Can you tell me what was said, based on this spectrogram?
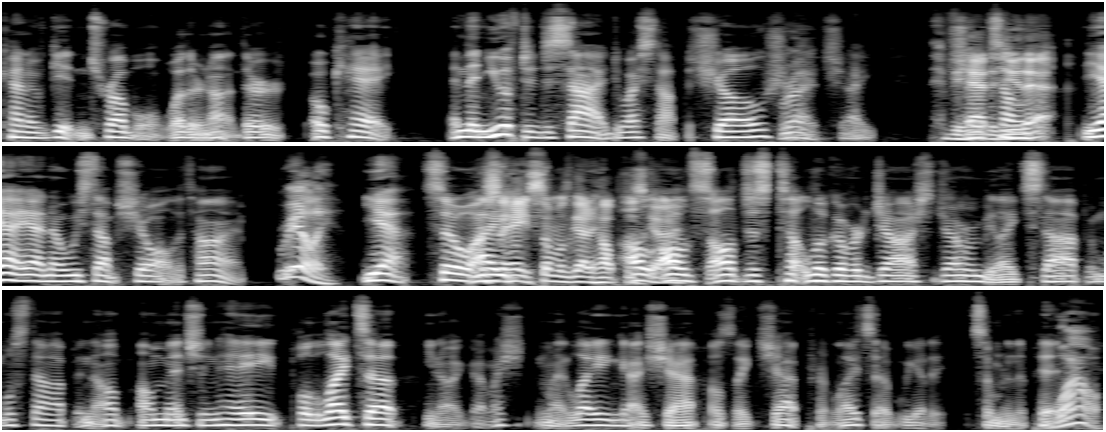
kind of get in trouble, whether or not they're okay. And then you have to decide: Do I stop the show? Should I? Right. Should I? Have you should I had to tell do them- that? Yeah, yeah. No, we stop the show all the time. Really? Yeah. So You I say, hey, someone's got to help this I'll, guy. I'll I'll just t- look over to Josh, the drummer, and be like, "Stop," and we'll stop, and I'll I'll mention, "Hey, pull the lights up." You know, I got my sh- my lighting guy, Shap. I was like, "Shap, put the lights up. We got someone in the pit." Wow.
